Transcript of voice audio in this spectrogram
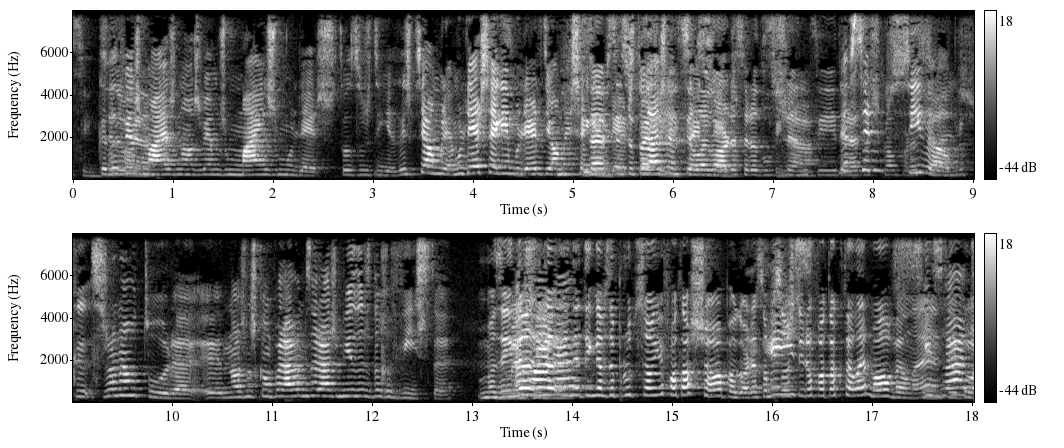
Sim. Cada vez mais nós vemos mais mulheres todos os dias. Em especial mulheres. Mulheres seguem mulheres e homens seguem Deve ser mulheres. super Toda a gente segue agora ser adolescente e Deve ser impossível, porque se já na altura eh, nós nos comparávamos era às miúdas da revista. Mas ainda, Mas ainda, ainda tínhamos a produção e o Photoshop, agora são É pessoas que tiram foto com o telemóvel, não é? Exato, Tipo,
